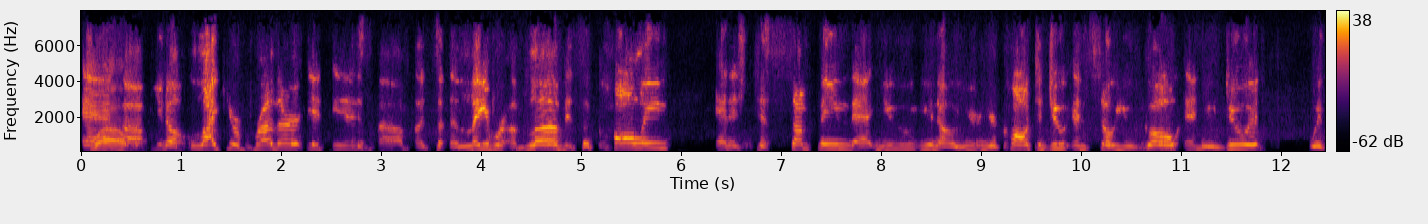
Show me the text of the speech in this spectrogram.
And, Wow. uh, you know, like your brother, it is um, it's a labor of love. It's a calling. And it's just something that you, you know, you're, you're called to do. And so you go and you do it with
